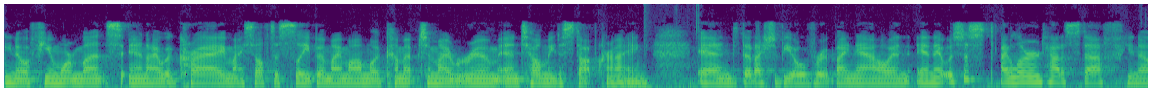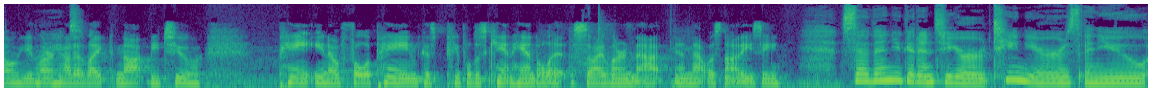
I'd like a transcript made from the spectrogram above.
you know a few more months, and I would cry myself to sleep, and my mom would come up to my room and tell me to stop crying, and that I should be over it by now, and and it was just I learned how to stuff, you know, you learn right. how to like not be too pain, you know, full of pain because people just can't handle it. So I learned that, and that was not easy. So then you get into your teen years and you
